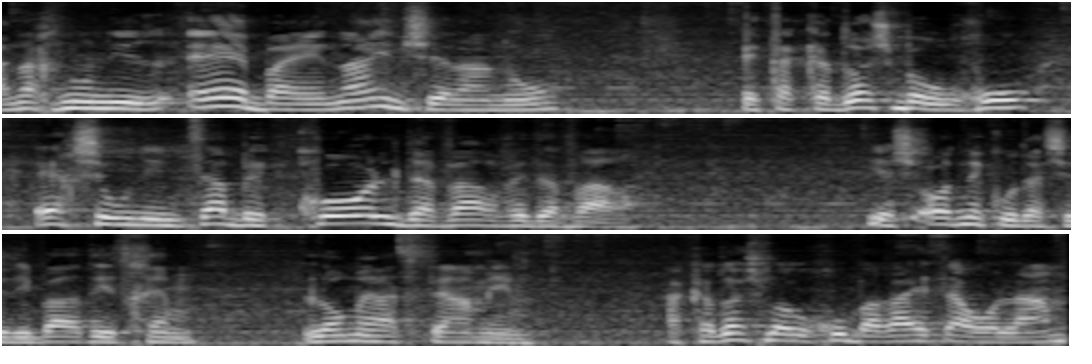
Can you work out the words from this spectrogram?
אנחנו נראה בעיניים שלנו את הקדוש ברוך הוא, איך שהוא נמצא בכל דבר ודבר. יש עוד נקודה שדיברתי איתכם לא מעט פעמים. הקדוש ברוך הוא ברא את העולם,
